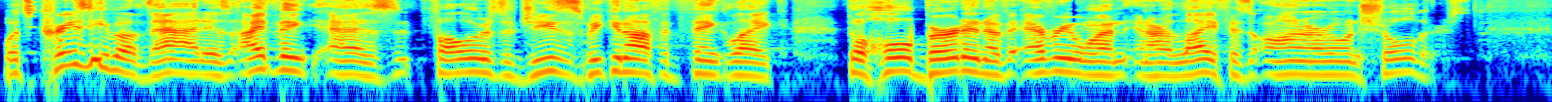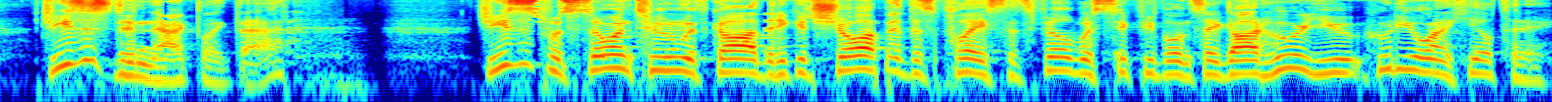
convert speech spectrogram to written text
What's crazy about that is I think as followers of Jesus, we can often think like the whole burden of everyone in our life is on our own shoulders. Jesus didn't act like that. Jesus was so in tune with God that he could show up at this place that's filled with sick people and say, God, who are you? Who do you want to heal today?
